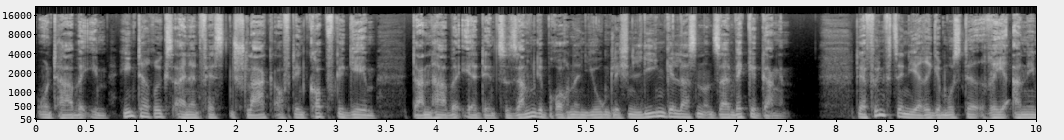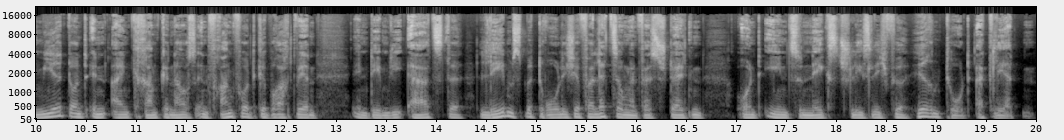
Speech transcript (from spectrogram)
und habe ihm hinterrücks einen festen Schlag auf den Kopf gegeben. Dann habe er den zusammengebrochenen Jugendlichen liegen gelassen und sei weggegangen. Der 15-Jährige musste reanimiert und in ein Krankenhaus in Frankfurt gebracht werden, in dem die Ärzte lebensbedrohliche Verletzungen feststellten und ihn zunächst schließlich für Hirntod erklärten.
